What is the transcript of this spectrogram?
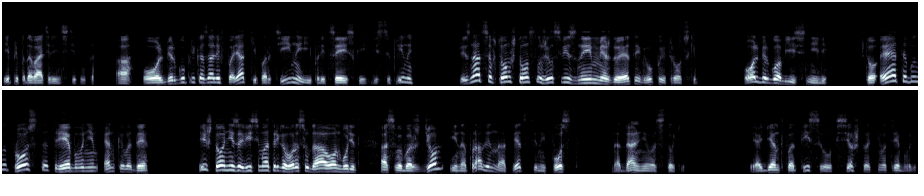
и преподавателей института а Ольбергу приказали в порядке партийной и полицейской дисциплины признаться в том, что он служил связным между этой группой и Троцким. Ольбергу объяснили, что это было просто требованием НКВД, и что, независимо от приговора суда, он будет освобожден и направлен на ответственный пост на Дальнем Востоке. И агент подписывал все, что от него требовали.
